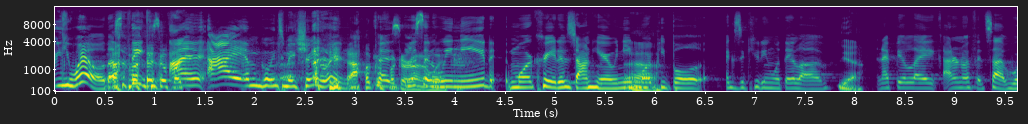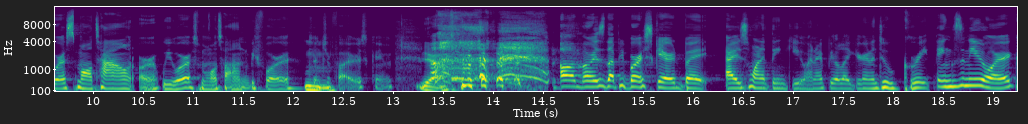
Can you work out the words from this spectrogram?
You will. That's the thing. I, I am going to make sure you win. Because fuck around and listen, win. we need more creatives down here. We need more uh-huh. people executing what they love. Yeah. And I feel like I don't know if it's that we're a small town or we were a small town before Mm. gentrifiers came, Yeah. um, or is that people are scared? But I just want to thank you, and I feel like you're gonna do great things in New York.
